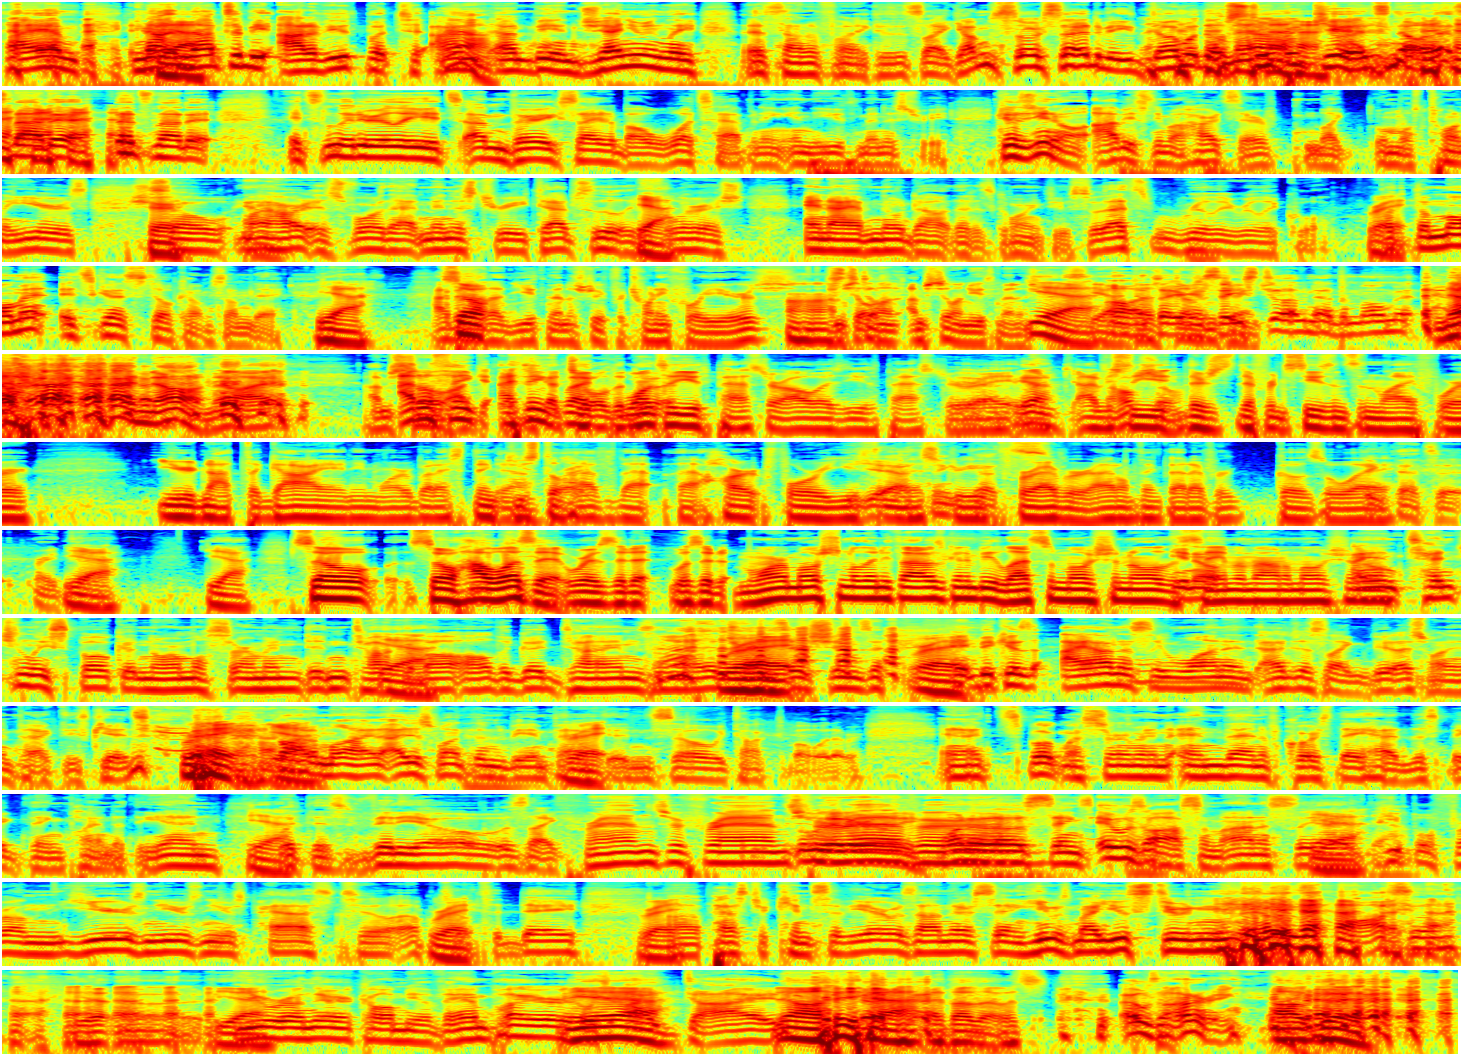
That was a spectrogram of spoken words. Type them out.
I am not Yeah. not to be out of youth, but to, I'm, Yeah. I'm being genuinely. That not funny because it's like I'm so excited to be done with those stupid kids. No, that's not it. That's not it. It's literally. It's. I'm very excited about what's happening in the youth ministry because you know, obviously, my heart's there like almost 20 years. Sure. So my heart is for that ministry to absolutely Yeah. flourish, and I have no doubt that it's going to. So that's really really cool. Right. But the moment, it's gonna still come someday. Yeah. I've so been out of youth ministry for 24 years. Uh-huh. I'm still in, I'm still in youth ministry. Yeah. oh, I it thought you were gonna doesn't say you still haven't had the moment. No, no, no. I, I'm. Still, I don't think I, think, I'm too like old to do once a youth pastor, always a youth pastor, right? Yeah, Like, I obviously, hope so. there's different seasons in life where you're not the guy anymore, but I think Yeah, you still right. have that that heart for youth Yeah, ministry that's- forever. I don't think that ever goes I away. think that's it right there. Yeah. Yeah. So so how was it? Was it was it more emotional than you thought it was going to be? Less emotional? The You know, same amount emotional? I intentionally spoke a normal sermon, didn't talk Yeah. about all the good times and all the Right. transitions. and- Right. and because I honestly wanted, I just like, dude, I just want to impact these kids. Right, yeah. Bottom line, I just want them to be impacted. Right. And so we talked about whatever. And I spoke my sermon. And then, of course, they had this big thing planned at the end Yeah. with this video. It was like, Friends are friends Literally, forever. one of those things. It was awesome, honestly. I Yeah. had people from years and years and years past till up Right. till today. Right. Uh, Pastor Kim Sevier was on there saying he was my youth student. It was awesome. Yep. Uh, Yeah. You were on there calling me a vampire. I was- Yeah. I died. Oh yeah, I thought that was I was honoring. Oh good.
